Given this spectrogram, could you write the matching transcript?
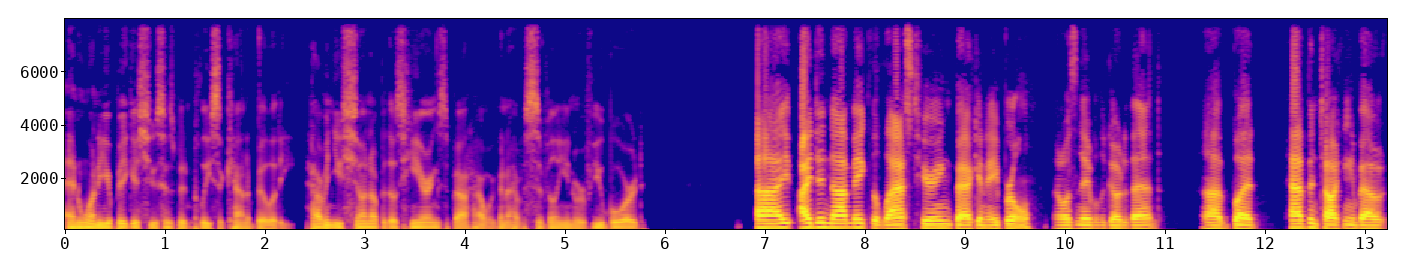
and one of your big issues has been police accountability. Haven't you shown up at those hearings about how we're going to have a civilian review board? I I did not make the last hearing back in April. I wasn't able to go to that, uh, but have been talking about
